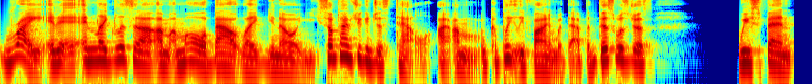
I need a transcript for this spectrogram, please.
right and and like listen I'm I'm all about like you know sometimes you can just tell I, I'm completely fine with that but this was just we've spent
